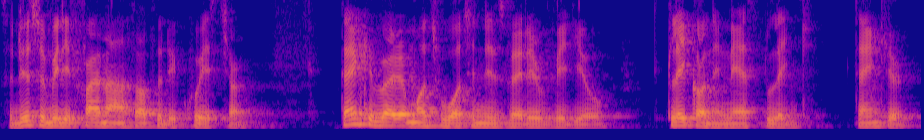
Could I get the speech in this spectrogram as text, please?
So this will be the final answer to the question. Thank you very much for watching this very video. Click on the next link. Thank you.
